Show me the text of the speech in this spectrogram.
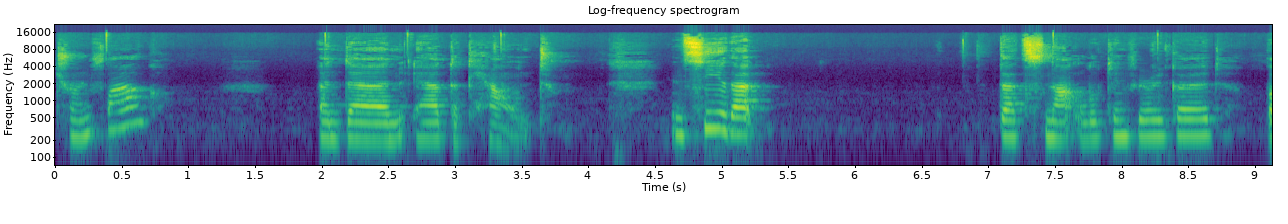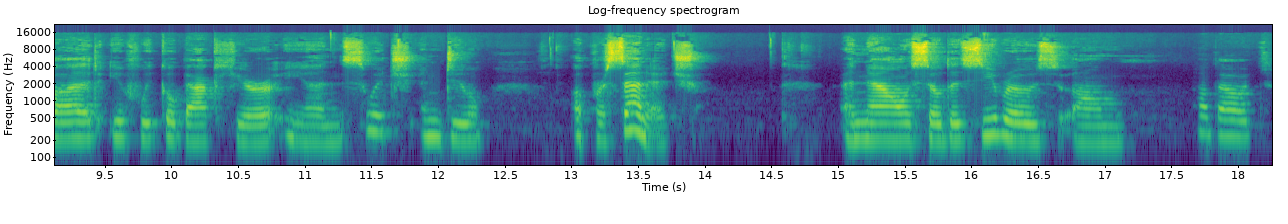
churn flag and then add the count. And see that that's not looking very good but if we go back here and switch and do a percentage and now so the zeros um about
